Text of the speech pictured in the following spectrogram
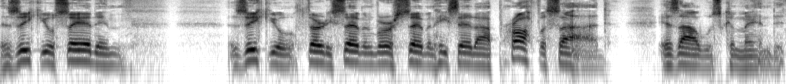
Ezekiel said in Ezekiel 37, verse 7, he said, I prophesied as I was commanded.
